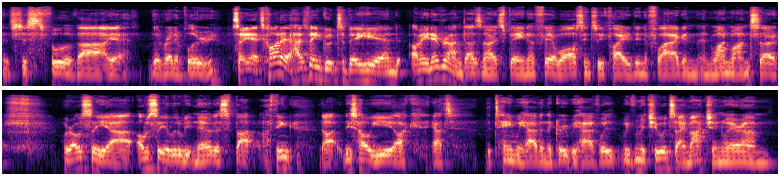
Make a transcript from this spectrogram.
it's just full of uh, yeah the red and blue. So yeah, it's kind of it has been good to be here, and I mean everyone does know it's been a fair while since we played in a flag and, and won one. So we're obviously uh, obviously a little bit nervous, but I think like this whole year, like our the team we have and the group we have, we have matured so much, and we're um,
